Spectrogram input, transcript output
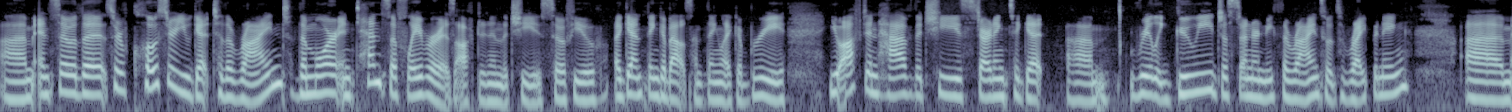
Um, and so the sort of closer you get to the rind, the more intense a flavor is often in the cheese. So if you again think about something like a brie, you often have the cheese starting to get um, really gooey just underneath the rind, so it's ripening. Um,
